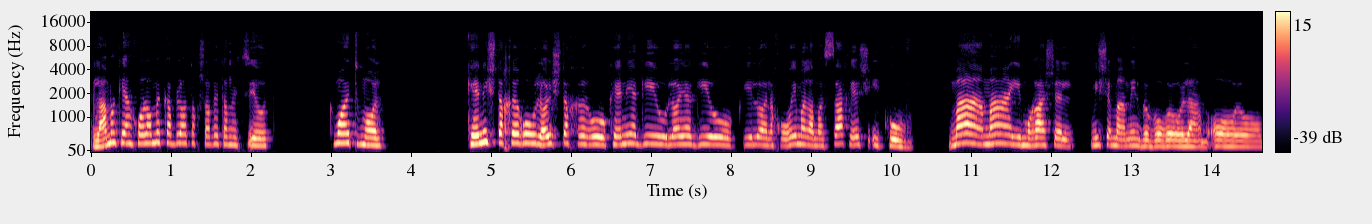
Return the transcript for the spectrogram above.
למה? כי אנחנו לא מקבלות עכשיו את המציאות. כמו אתמול. כן ישתחררו, לא ישתחררו, כן יגיעו, לא יגיעו, כאילו אנחנו רואים על המסך, יש עיכוב. מה, מה האמרה של מי שמאמין בבורא עולם, או, או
